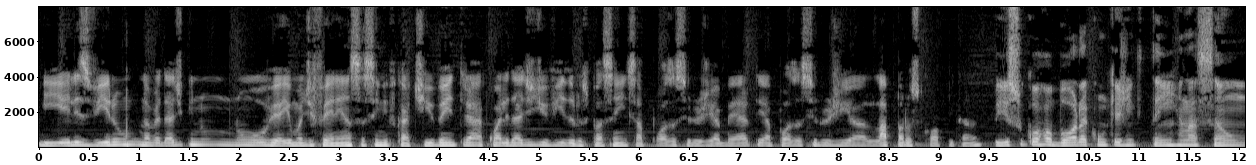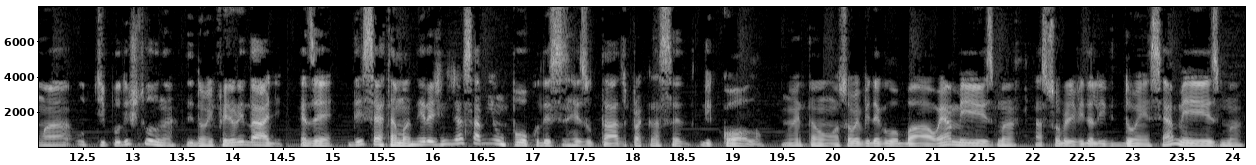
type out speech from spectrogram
e eles viram, na verdade, que não, não houve aí uma diferença significativa entre a qualidade de vida dos pacientes após a cirurgia aberta e após a cirurgia laparoscópica. Né? Isso corrobora com o que a gente tem em relação ao tipo de estudo, né? De não inferioridade. Quer dizer, de certa maneira, a gente já sabia um pouco desses resultados para câncer de cólon. Né? Então, a sobrevida global é a mesma, a sobrevida livre de doença é a mesma,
